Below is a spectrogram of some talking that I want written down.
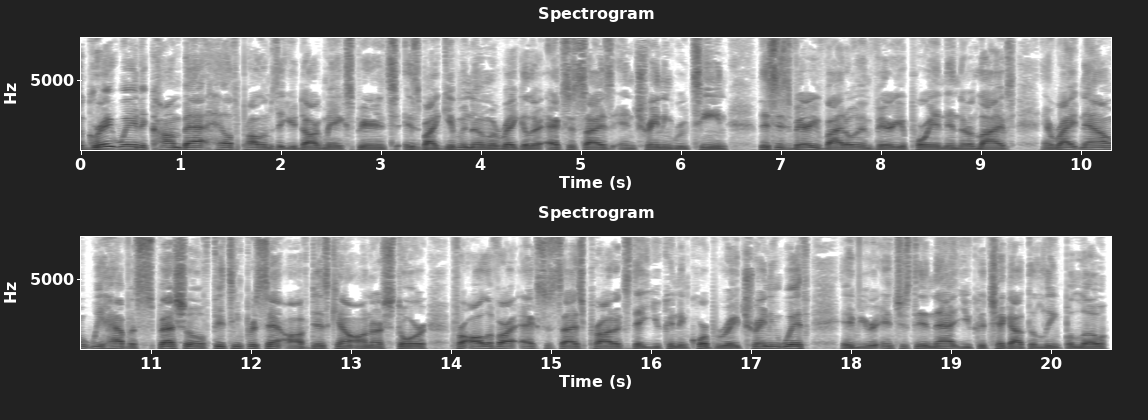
A great way to combat health problems that your dog may experience is by giving them a regular exercise and training routine. This is very vital and very important in their lives. And right now, we have a special 15% off discount on our store for all of our exercise products that you can incorporate training with. If you're interested in that, you could check out the link below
